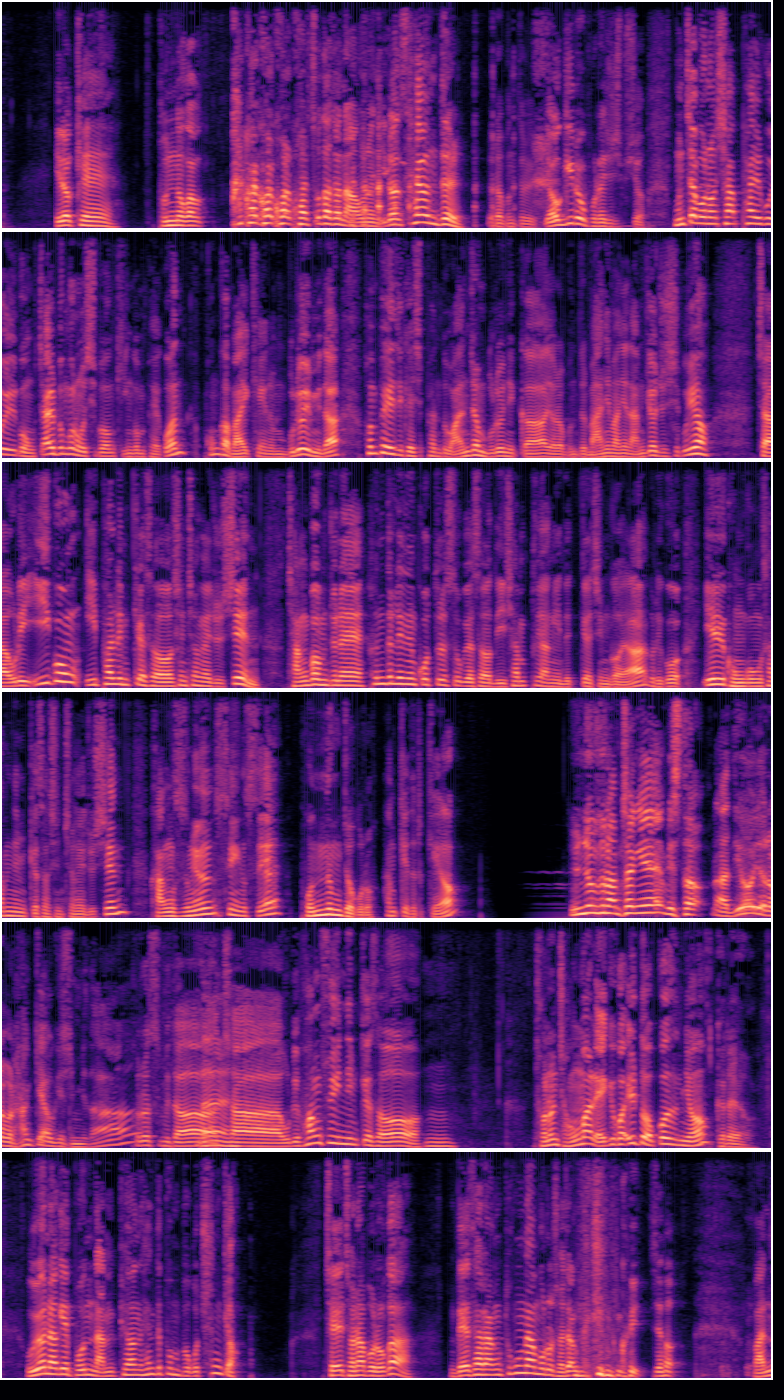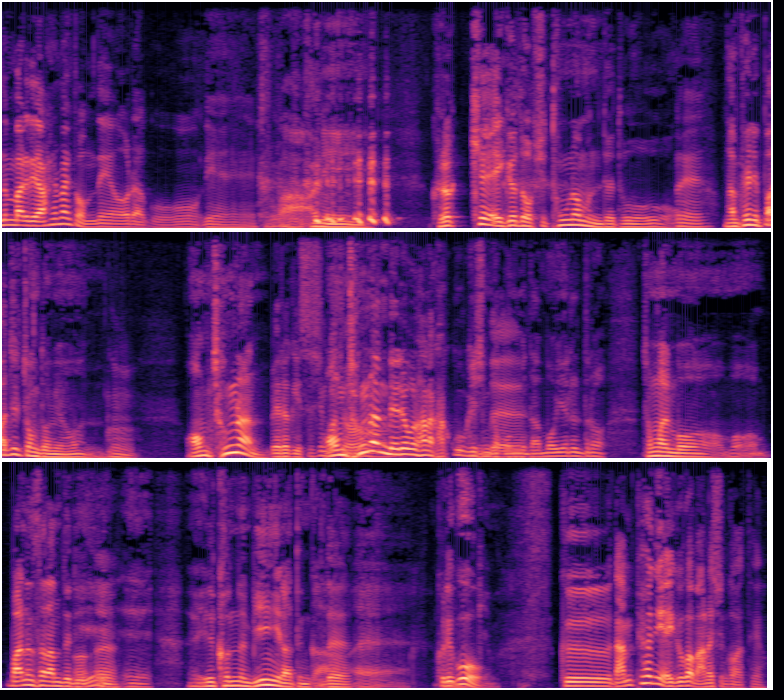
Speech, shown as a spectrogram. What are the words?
이렇게 분노가 콸콸콸콸콸 쏟아져 나오는 이런 사연들 여러분들 여기로 보내주십시오. 문자번호 샵 #8910 짧은 건 50원, 긴 건 100원, 콩과 마이케이는 무료입니다. 홈페이지 게시판도 완전 무료니까 여러분들 많이 많이 남겨주시고요. 자, 우리 2028님께서 신청해주신 장범준의 흔들리는 꽃들 속에서 네 샴푸 향이 느껴진 거야. 그리고 1003님께서 신청해주신 강승윤 스윙스의 본능적으로 함께 들을게요. 윤정수 남창의 미스터 라디오 여러분 함께하고 계십니다 그렇습니다. 네. 음. 자, 우리 황수희님께서 저는 정말 애교가 1도 없거든요. 그래요 우연하게 본 남편 핸드폰 보고 충격. 제 전화번호가 내 사랑 통나무로 저장되어 있는 거 있죠. 맞는 말이라 할 말도 없네요 라고. 예. 와, 아니 그렇게 애교도 없이 통나무인데도 네. 남편이 빠질 정도면 엄청난 매력이 있으신 거죠. 엄청난 매력을 하나 갖고 계신가 네. 봅니다. 뭐 예를 들어 정말 뭐뭐 많은 사람들이 어, 네. 예, 예, 일컫는 미인이라든가 네. 예, 그리고. 그 남편이 애교가 많으신 것 같아요.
